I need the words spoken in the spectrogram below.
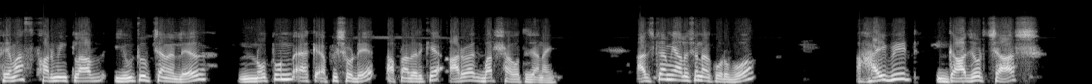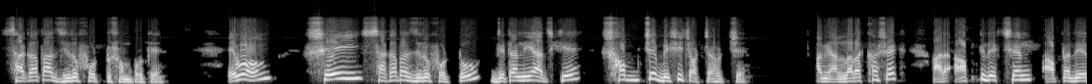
ফেমাস ফার্মিং ক্লাব ইউটিউব চ্যানেলের নতুন এক এপিসোডে আপনাদেরকে আরও একবার স্বাগত জানাই। আজকে আমি আলোচনা করব হাইব্রিড গাজর চাষ সাকাতা জিরো ফোর টু সম্পর্কে এবং সেই সাকাতা জিরো ফোর টু যেটা নিয়ে আজকে সবচেয়ে বেশি চর্চা হচ্ছে। আমি আল্লাহ রাক্ষা শেখ, আর আপনি দেখছেন আপনাদের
